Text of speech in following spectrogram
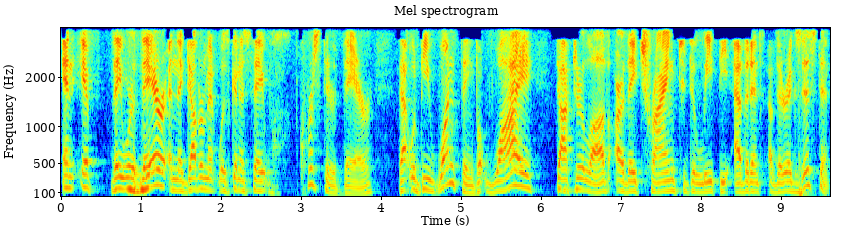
and if they were mm-hmm. there and the government was going to say, well, of course they're there, that would be one thing. But why, Dr. Love, are they trying to delete the evidence of their existence?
